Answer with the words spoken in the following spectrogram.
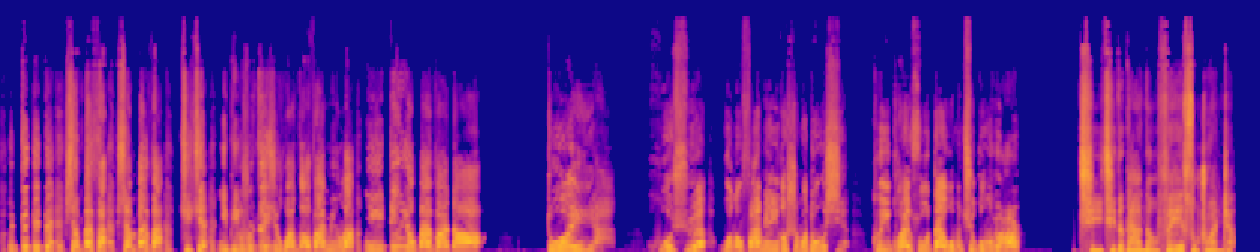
对对对，想办法，想办法！琪琪，你平时最喜欢搞发明了，你一定有办法的。对呀，或许我能发明一个什么东西，可以快速带我们去公园。琪琪的大脑飞速转着。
